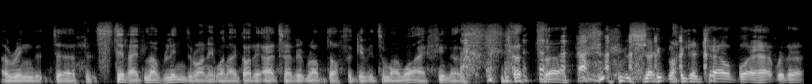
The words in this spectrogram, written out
a ring that, uh, that still had Love Linda on it when I got it. I had to have it rubbed off to give it to my wife, you know. but uh, it was shaped like a cowboy hat with a,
